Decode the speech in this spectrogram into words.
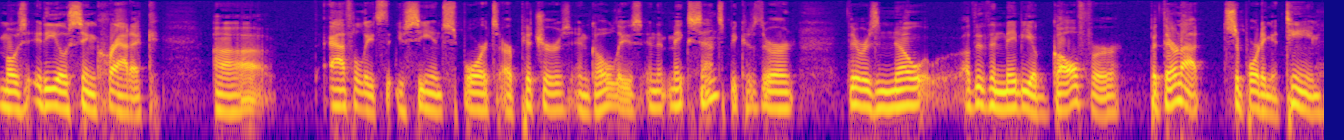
most idiosyncratic uh, athletes that you see in sports are pitchers and goalies, and it makes sense because there are there is no other than maybe a golfer, but they're not supporting a team.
